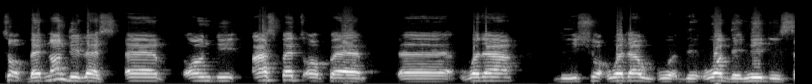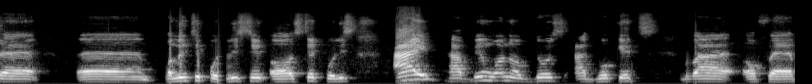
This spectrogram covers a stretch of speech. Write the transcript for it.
so but nonetheless on the aspect of whether the issue whether the, what they need is uh, um, community policing or state police. I have been one of those advocates uh, of uh,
